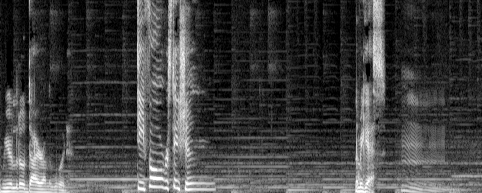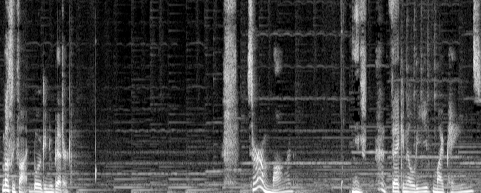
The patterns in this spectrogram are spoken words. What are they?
We are a little dire on the wood. Deforestation! Let me guess. Hmm. Mostly fine, but we can do better. Is there a mod that can alleviate my pains?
